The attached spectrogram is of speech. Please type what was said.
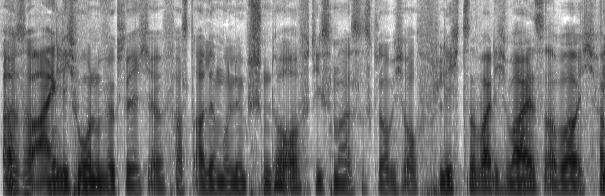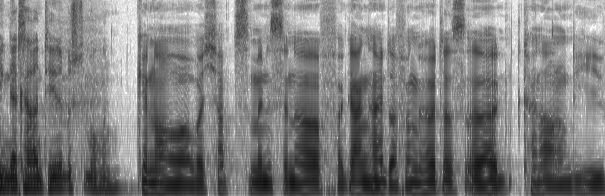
Also eigentlich wohnen wirklich äh, fast alle im Olympischen Dorf. Diesmal ist es, glaube ich, auch Pflicht, soweit ich weiß. Aber ich Wegen der Quarantänebestimmungen. genau, aber ich habe zumindest in der Vergangenheit davon gehört, dass äh, keine Ahnung die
